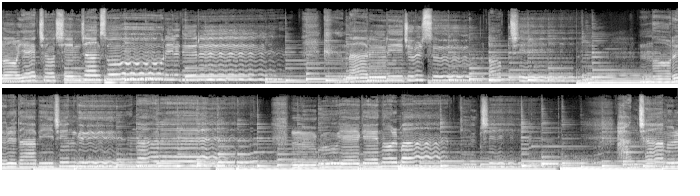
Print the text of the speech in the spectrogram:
너의 첫 심장 소리를 들은 그날을 잊을 순 너를 다 빚은 그날에 누구에게 널 맡길지 한참을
